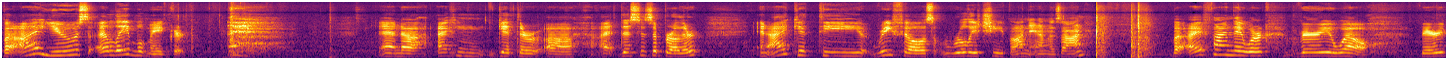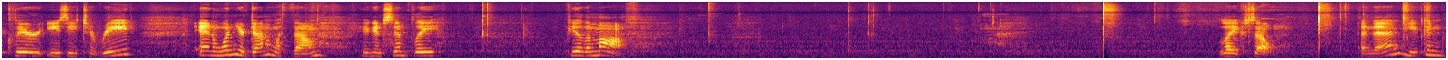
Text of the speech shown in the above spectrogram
but I use a label maker. And uh, I can get their, uh, I, this is a brother, and I get the refills really cheap on Amazon. But I find they work very well. Very clear, easy to read. And when you're done with them, you can simply peel them off. Like so. And then you can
